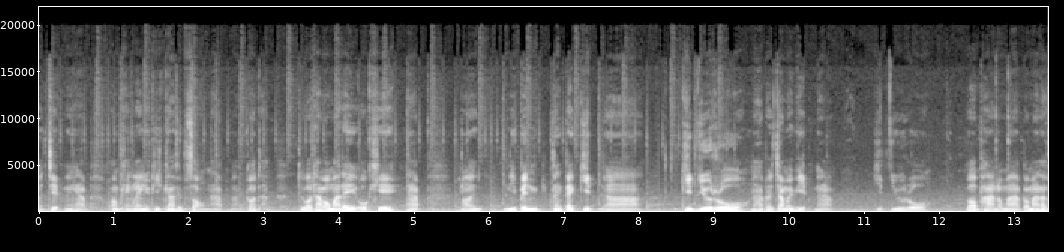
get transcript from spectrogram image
107 นะครับ ความแข็งแรงอยู่ที่ 92 ครับ ก็ถือว่าทำออกมาได้โอเคนะครับน้อยนี่เป็นตั้งแต่กิจอ่ากิจยูโรนะครับ ถ้าจำไม่ผิดนะครับ กิจยูโร ก็ผ่านออกมาประมาณสัก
